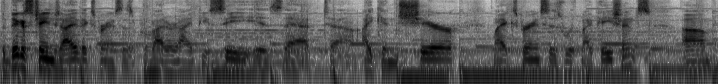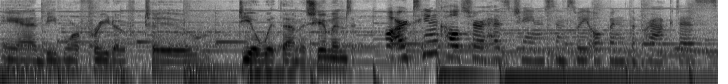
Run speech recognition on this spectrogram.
The biggest change I've experienced as a provider at IPC is that uh, I can share my experiences with my patients um, and be more free to, to deal with them as humans. Well, our team culture has changed since we opened the practice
